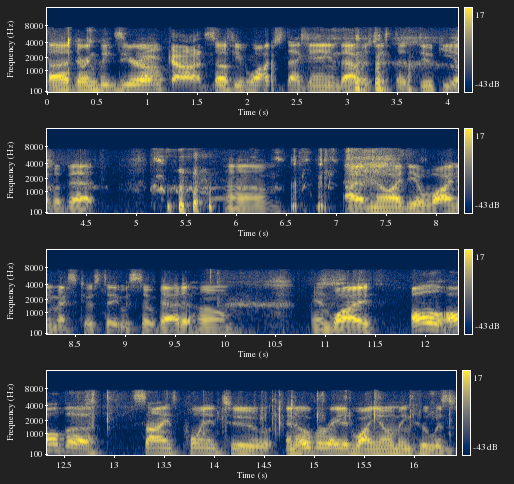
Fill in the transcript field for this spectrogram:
uh, during week zero. Oh God. So if you watched that game, that was just a dookie of a bet. Um, I have no idea why New Mexico State was so bad at home, and why all all the signs pointed to an overrated Wyoming who was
